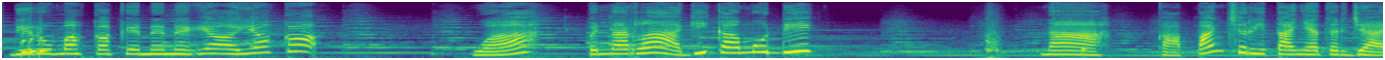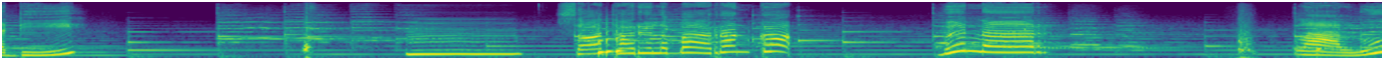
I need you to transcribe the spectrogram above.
Di rumah kakek nenek Yaya kak. Wah, benar lagi kamu, Dik. Nah, kapan ceritanya terjadi? Hmm, saat hari lebaran kak. Benar. Lalu,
